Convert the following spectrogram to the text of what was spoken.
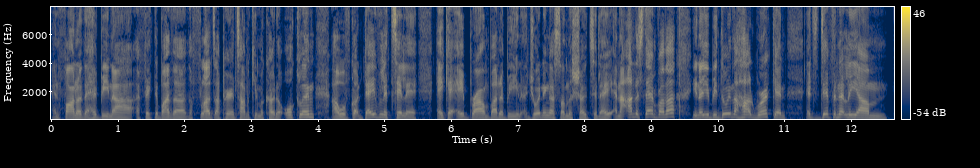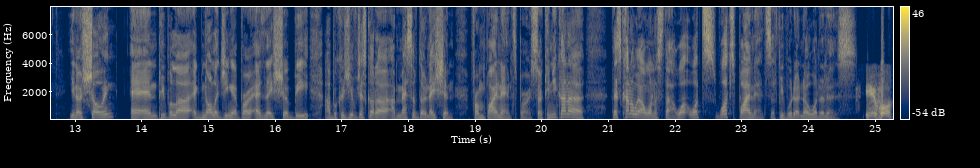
and whānau that have been uh, affected by the, the floods up here in Tamaki Makaurau, Auckland. Uh, we've got Dave Letele, aka Brown Buttabean, joining us on the show today. And I understand, brother, you know, you've been doing the hard work and it's definitely, um, you know, showing and people are acknowledging it, bro, as they should be, uh, because you've just got a, a, massive donation from Binance, bro. So can you kind of? That's kind of where I want to start. What, what's what's Binance? If people don't know what it is. Yeah, well,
